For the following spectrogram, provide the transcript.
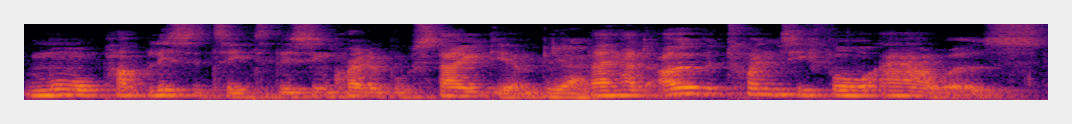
more publicity to this incredible stadium. Yeah. They had over twenty four hours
